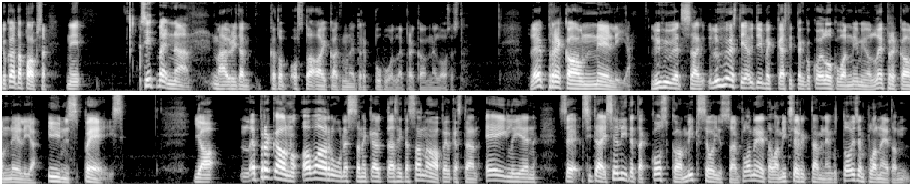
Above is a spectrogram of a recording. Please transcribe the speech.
Joka tapauksessa, niin sitten mennään. Mä yritän kato, ostaa aikaa, että mun ei tarvitse puhua Leprechaun nelosesta. Leprechaun 4. Lyhyesti, lyhyesti ja ytimekkäästi tämän koko elokuvan nimi on Leprechaun 4 In Space. Ja Leprechaun avaruudessa ne käyttää sitä sanaa pelkästään alien. Se, sitä ei selitetä koskaan, miksi se on jossain planeetalla, miksi se yrittää mennä toisen planeetan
